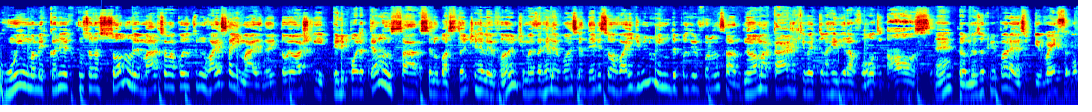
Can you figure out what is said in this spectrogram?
ruim uma mecânica que funciona só no VMAX, é uma coisa que não vai sair mais, né? Então eu acho que ele pode até lançar sendo bastante relevante, mas a relevância dele só vai diminuindo depois que ele for lançado. Não é uma carta que vai ter uma reviravolta e nossa, né? Pelo menos é o que me parece. Porque vai, vão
